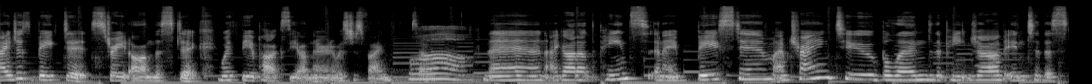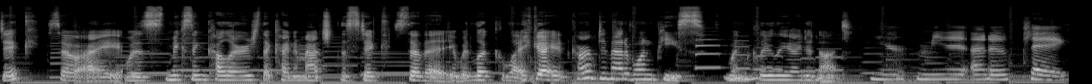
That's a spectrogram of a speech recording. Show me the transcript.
And I just baked it straight on the stick with the epoxy on there, and it was just fine. So then I got out the paints and I based him. I'm trying to blend the paint job into the stick. So I was mixing colors that kind of matched the stick so that it would look like I had carved him out of one piece when mm-hmm. clearly I did not. Yeah. Made it out of clay.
